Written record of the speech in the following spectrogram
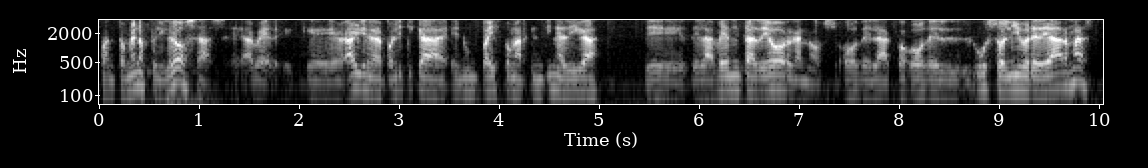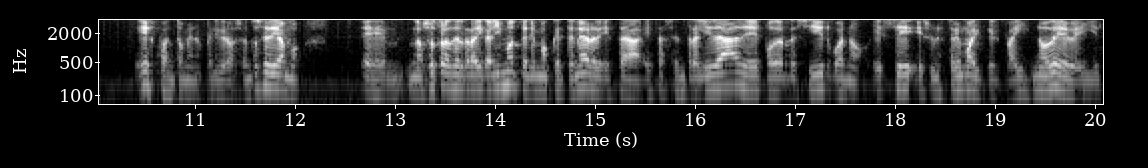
cuanto menos peligrosas. Eh, a ver, que alguien en la política en un país como Argentina diga de, la venta de órganos o, de la, o del uso libre de armas es cuanto menos peligroso. Entonces, digamos, eh, nosotros del radicalismo tenemos que tener esta, esta centralidad de poder decir, bueno, ese es un extremo al que el país no debe ir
